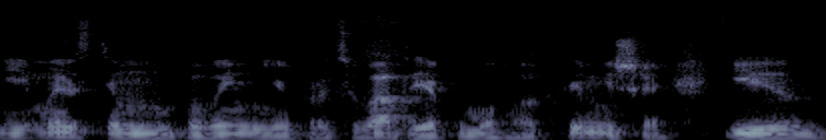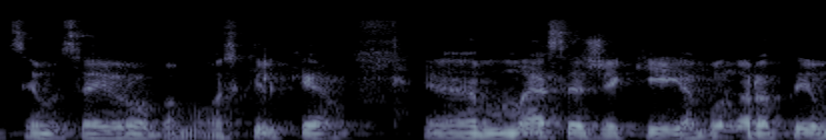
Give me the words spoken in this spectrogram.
і ми з цим повинні працювати якомога активніше, і цим це і робимо, оскільки е, меседж, який або наратив,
